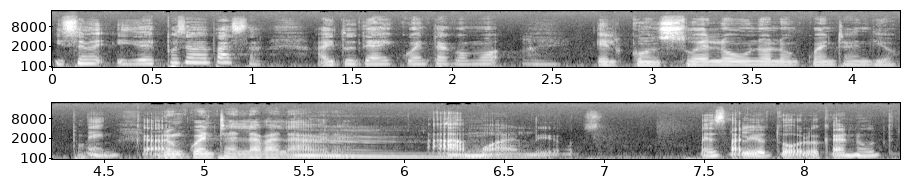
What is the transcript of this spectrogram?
Y, se me- y después se me pasa. Ahí tú te das cuenta cómo el consuelo uno lo encuentra en Dios. po. Lo encuentra en la palabra. Mm. Amo a Dios. Me salió todo lo canuta.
